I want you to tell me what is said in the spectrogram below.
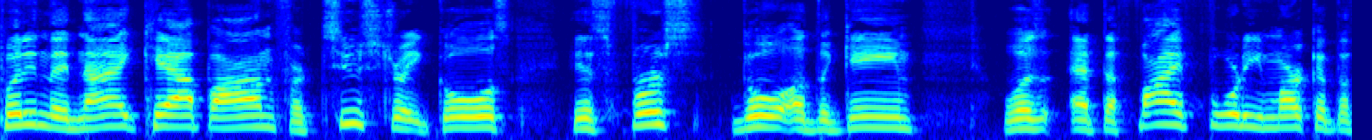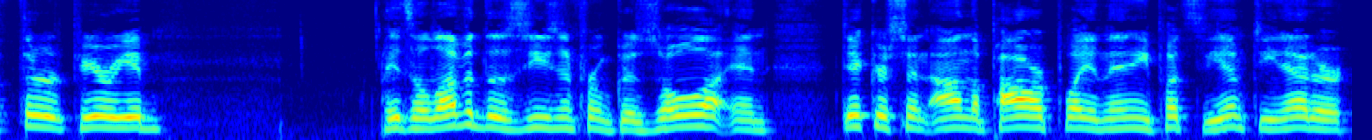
putting the nightcap on for two straight goals. His first goal of the game was at the 540 mark of the third period. His 11th of the season from Gazzola and Dickerson on the power play, and then he puts the empty netter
